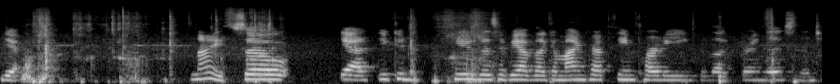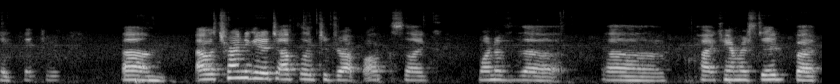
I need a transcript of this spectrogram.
Yeah. nice. So, yeah, you could use this if you have like a Minecraft theme party. You could like bring this and then take pictures. Um, I was trying to get it to upload to Dropbox, like one of the uh, Pi cameras did, but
